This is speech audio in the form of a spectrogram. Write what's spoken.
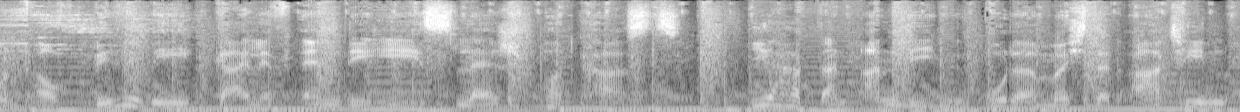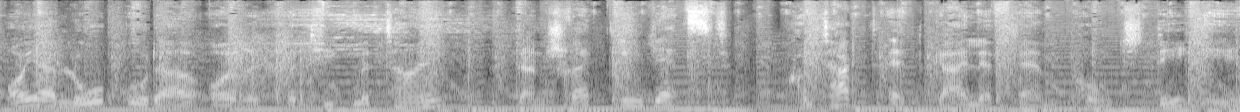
und auf www.geilfm.de slash podcasts. Ihr habt ein Anliegen oder möchtet Artin euer Lob oder eure Kritik mitteilen? Dann schreibt ihn jetzt kontakt at geilfm.de.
